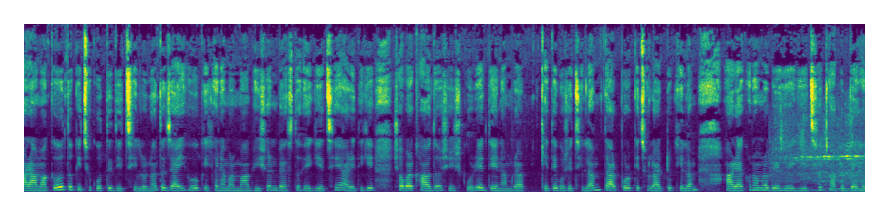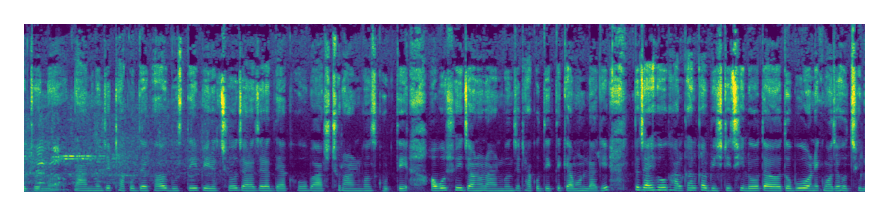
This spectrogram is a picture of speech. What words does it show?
আর আমাকেও তো কিছু করতে দিচ্ছিল না। তো যাই হোক, এখানে আমার মা ভীষণ ব্যস্ত হয়ে গিয়েছে। আর এদিকে সবার খাওয়া দাওয়া শেষ করে দেন আমরা খেতে বসেছিলাম। তারপর কিছু লাড্ডু খেলাম। আর এখন আমরা বের হয়ে গিয়েছি ঠাকুর দেখার জন্য। নারায়ণগঞ্জের ঠাকুর দেখা বুঝতেই পেরেছ। যারা যারা দেখো বা আসছো নারায়ণগঞ্জ ঘুরতে, অবশ্যই জানো নারায়ণগঞ্জে ঠাকুর দেখতে কেমন লাগে। তো যাই হোক, হালকা হালকা বৃষ্টি ছিল, তা তবুও অনেক মজা হচ্ছিল।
